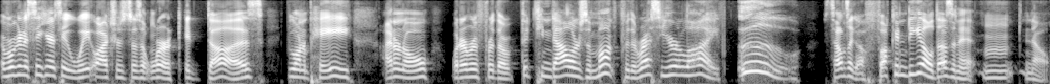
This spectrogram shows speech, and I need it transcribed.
And we're going to sit here and say Weight Watchers doesn't work. It does. If you want to pay, I don't know, whatever for the $15 a month for the rest of your life. Ooh, sounds like a fucking deal, doesn't it? Mm, no.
